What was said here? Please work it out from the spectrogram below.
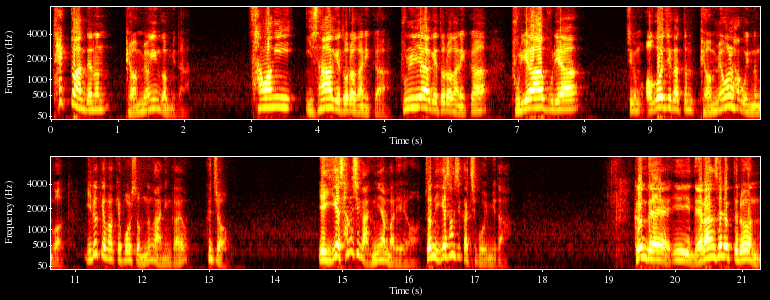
택도 안 되는 변명인 겁니다. 상황이 이상하게 돌아가니까, 불리하게 돌아가니까, 부랴부랴 지금 어거지 같은 변명을 하고 있는 것. 이렇게밖에 볼 수 없는 거 아닌가요? 그죠? 예, 이게 상식 아니냔 말이에요. 저는 이게 상식같이 보입니다. 그런데 이 내란 세력들은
